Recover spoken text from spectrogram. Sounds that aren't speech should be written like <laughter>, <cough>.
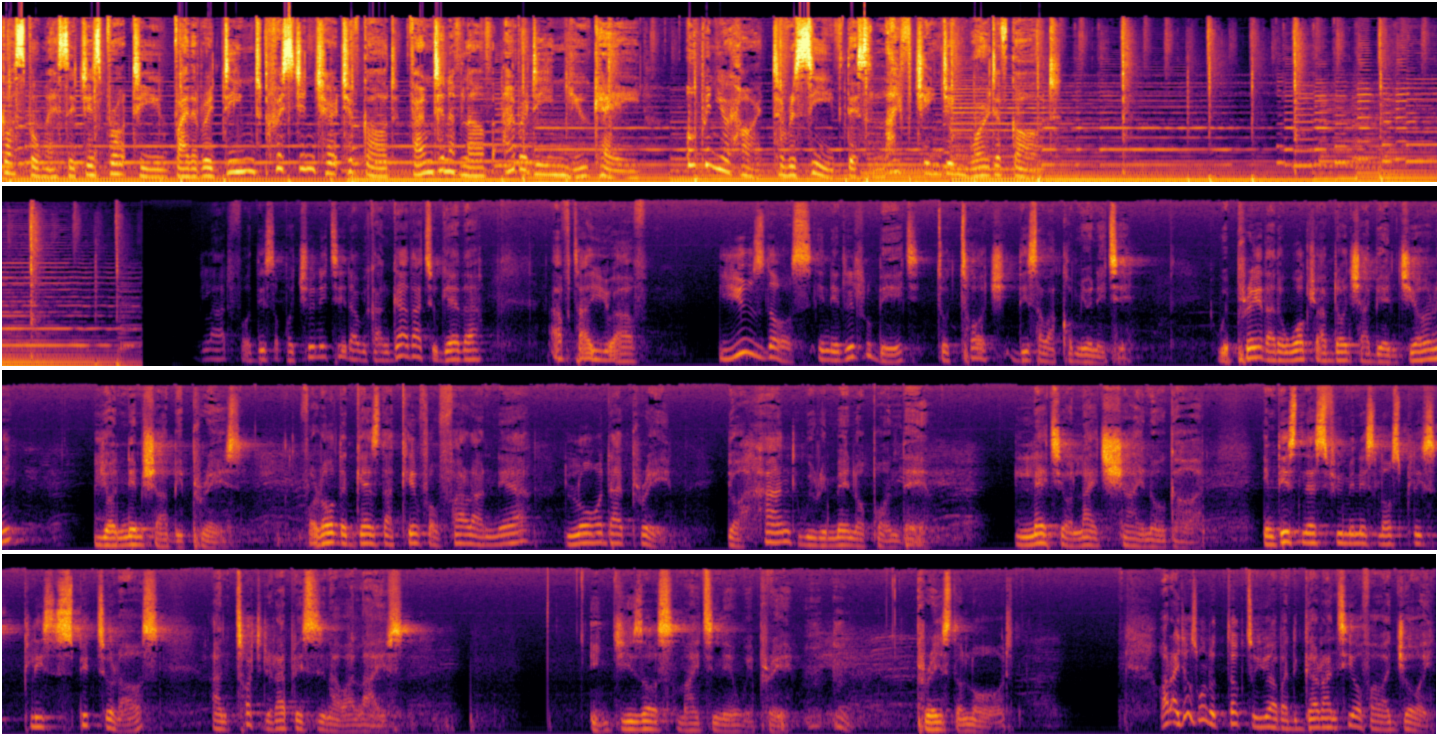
Gospel message is brought to you by the Redeemed Christian Church of God, Fountain of Love, Aberdeen, UK. Open your heart to receive this life changing Word of God. Glad for this opportunity that we can gather together after you have used us in a little bit to touch this our community. We pray that the work you have done shall be enduring your name shall be praised. For all the guests that came from far and near, Lord, I pray, your hand will remain upon them. Let your light shine, O God. In these next few minutes, Lord, please, please speak to us and touch the right places in our lives. In Jesus' mighty name we pray. <clears throat> Praise the Lord. All right, I just want to talk to you about the guarantee of our joy.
